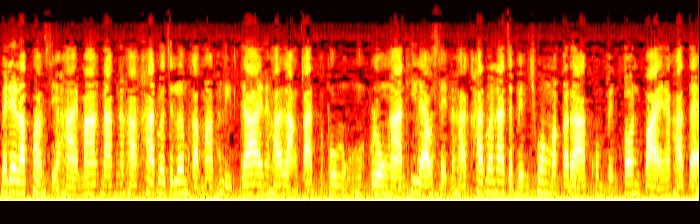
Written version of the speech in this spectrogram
ไม่ได้รับความเสียหายมากนักนะคะ คาดว่าจะเริ่มกลับมาผลิตได้นะคะ หลังการปรับปรุงโรงงานที่แล้วเสร็จนะคะ คาดว่าน่าจะเป็นช่วงมกราคมเป็นต้นไปนะคะ แต่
